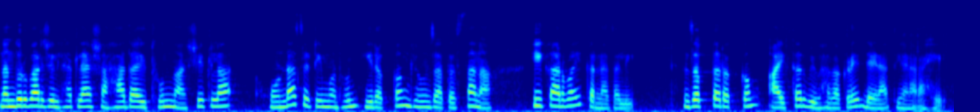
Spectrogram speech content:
नंदुरबार जिल्ह्यातल्या शहादा इथून नाशिकला होंडा सिटीमधून ही रक्कम घेऊन जात असताना ही कारवाई करण्यात आली. जप्त रक्कम आयकर विभागाकडे देण्यात येणार आहे.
